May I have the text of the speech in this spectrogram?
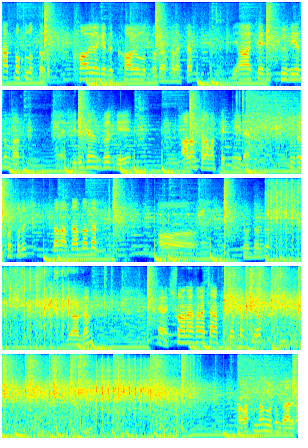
Tatma kulutladık. K'ya girdik. K'ya lootladı arkadaşlar. Bir AK bir Q yazım var. Ee, gideceğiniz bölgeyi alan tarama tekniğiyle kulübe kurtuluş. Tamam dal dal dal. Oo. Dur dur dur. Gördüm. Evet şu an arkadaşlar artık yapacak bir şey yok. Tavasından vurdum galiba.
